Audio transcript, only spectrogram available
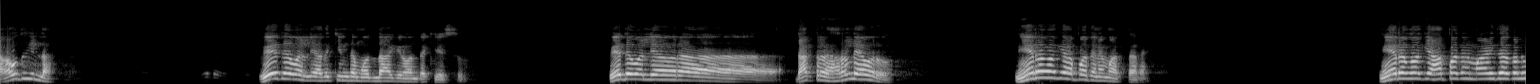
ಯಾವುದೂ ಇಲ್ಲ. ವೇದವಲ್ಲಿ ಅದಕ್ಕಿಂತ ಮೊದಲಾಗಿರುವಂತ ಕೇಸು. ವೇದವಲ್ಲಿ ಅವರ ಡಾಕ್ಟರ್ ಹರಳೆ ಅವರು ನೇರವಾಗಿ ಆಪಾದನೆ ಮಾಡ್ತಾರೆ. ನೇರವಾಗಿ ಆಪಾದನೆ ಮಾಡಿದಾಗಲೂ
